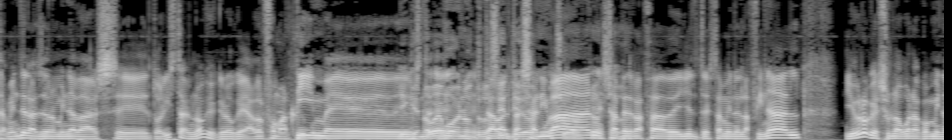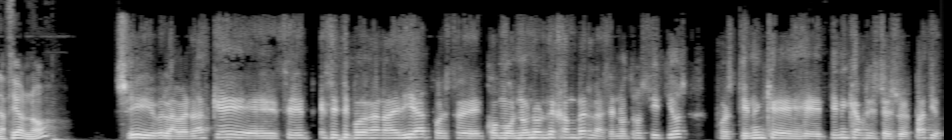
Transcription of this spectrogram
también de las denominadas eh, turistas, ¿no? Que creo que Adolfo Martín, y que no vemos en otros está Saliván, está Pedraza de Yeltes también en la final. Yo creo que es una buena combinación, ¿no? Sí, la verdad que ese, ese tipo de ganaderías, pues eh, como no nos dejan verlas en otros sitios, pues tienen que tienen que abrirse su espacio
